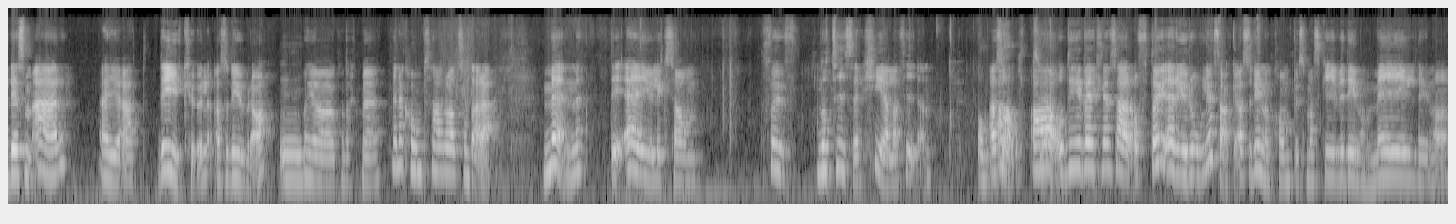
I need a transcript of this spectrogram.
det som är, är ju att det är ju kul, alltså det är ju bra. Mm. Och jag har kontakt med mina kompisar och allt sånt där. Men det är ju liksom... Får ju notiser hela tiden. Om Alltså, allt. ja, och det är verkligen så här, ofta är det ju roliga saker. Alltså det är någon kompis som har skrivit, det är någon mail, det är någon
